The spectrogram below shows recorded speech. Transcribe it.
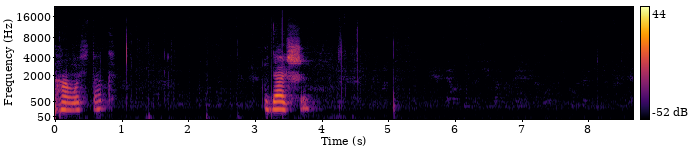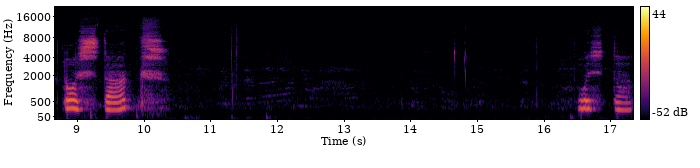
Ага, ось так. Дальше. Ось так. Ось так.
